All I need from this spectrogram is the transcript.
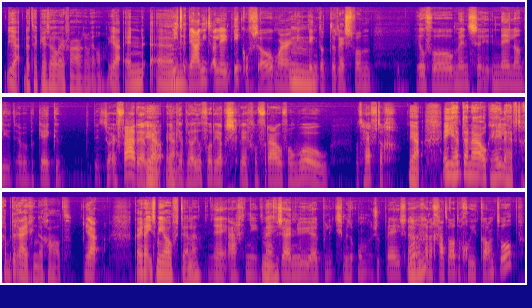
Ja, dat heb jij zo ervaren wel. Ja, en, ehm, niet, ja, niet alleen ik of zo, maar Mm. ik denk dat de rest van heel veel mensen in Nederland die het hebben bekeken, dit zo ervaren hebben. Ja, ja. Ik heb wel heel veel reacties gekregen van vrouwen van wow, wat heftig. Ja, en je hebt daarna ook hele heftige bedreigingen gehad. Ja. Kan je daar iets meer over vertellen? Nee, eigenlijk niet. Nee. Want we zijn nu de politie met een onderzoek bezig. Mhm. En dat gaat wel de goede kant op.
